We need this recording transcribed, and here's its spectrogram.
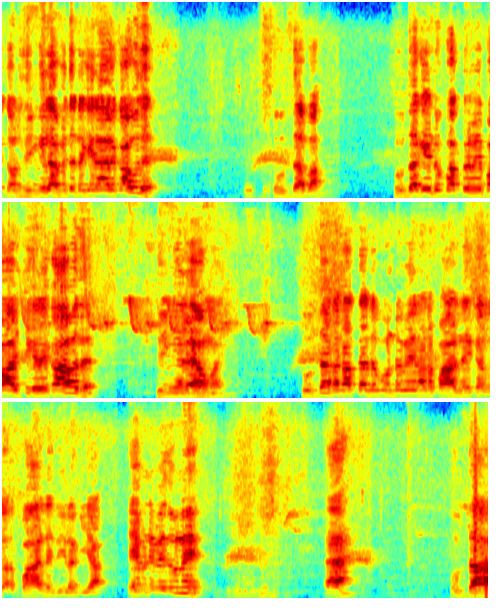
එතකොට සිංහල මෙතන ගෙනාවේ කවුද? සුද්දා බා. සුද්දා කියන උපක්‍රමයේ පාවිච්චි කරේ කාවද? සිංහලයවමයි. සුද්දාට කත් ඇදපොන්ට මේ රට පාලනය කරලා පාලනය දීලා ගියා. එහෙම නෙමෙයි දුන්නේ. ඈ? සුද්දා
